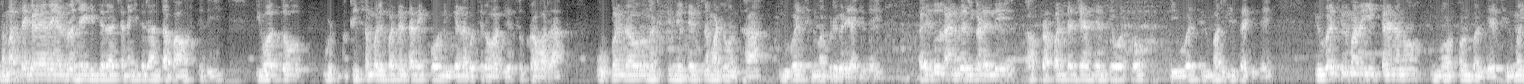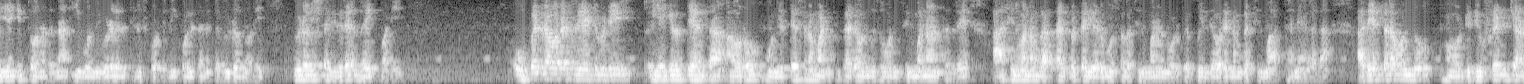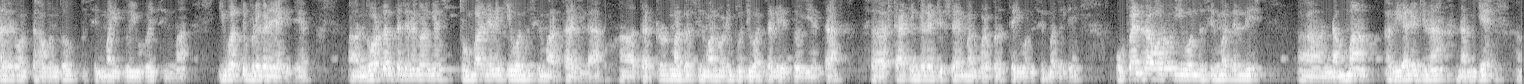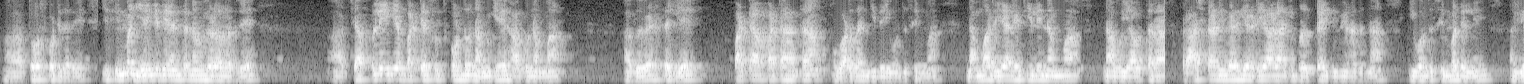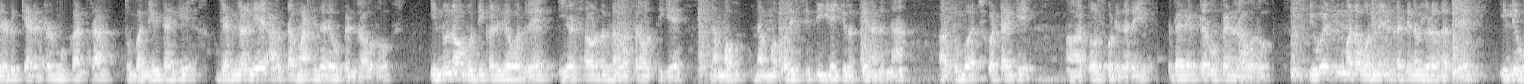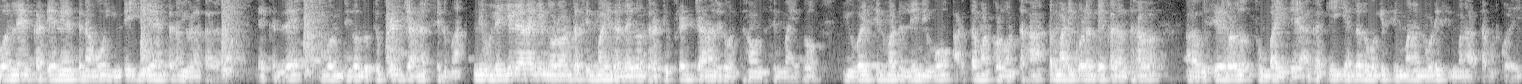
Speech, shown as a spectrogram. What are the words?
ನಮಸ್ತೆ ಗೆಳೆಯರೇ ಎಲ್ಲರೂ ಹೇಗಿದ್ದೀರಾ, ಚೆನ್ನಾಗಿದ್ದೀರಾ ಅಂತ ಭಾವಿಸ್ತೀನಿ. ಇವತ್ತು ಡಿಸೆಂಬರ್ ಇಪ್ಪತ್ತನೇ ತಾರೀಕು ನಿಮಗೆಲ್ಲ ಗೊತ್ತಿರೋ ಹಾಗೆ ಶುಕ್ರವಾರ ಉಪೇಂದ್ರ ಅವರು ನಟಿಸಿ ನಿರ್ದೇಶನ ಮಾಡಿರುವಂತಹ ಯು ಎಸ್ ಸಿನಿಮಾ ಬಿಡುಗಡೆಯಾಗಿದೆ. ಐದು ಲ್ಯಾಂಗ್ವೇಜ್ಗಳಲ್ಲಿ ಪ್ರಪಂಚದಾದ್ಯಂತ ಇವತ್ತು ಯು ಎಸ್ ಸಿನಿಮಾ ರಿಲೀಸ್ ಆಗಿದೆ. ಯು ಎಸ್ ಸಿನಿಮಾನ ಈಗ ತಾನೇ ನಾನು ನೋಡ್ಕೊಂಡು ಬಂದೆ. ಸಿನಿಮಾ ಹೇಗಿತ್ತು ಅನ್ನೋದನ್ನು ಈ ಒಂದು ವಿಡಿಯೋದಲ್ಲಿ ತಿಳಿಸ್ಕೊಡ್ತೀನಿ. ಕೊನೆ ತನಕ ವಿಡಿಯೋ ನೋಡಿ. ವಿಡಿಯೋ ಇಷ್ಟ ಆಗಿದ್ರೆ ಲೈಕ್ ಮಾಡಿ. ಉಪೇಂದ್ರ ಅವರ ಕ್ರಿಯೇಟಿವಿಟಿ ಹೇಗಿರುತ್ತೆ ಅಂತ ಅವರು ನಿರ್ದೇಶನ ಮಾಡುತ್ತಿದ್ದಾರೆ ಒಂದು ಒಂದು ಸಿನಿಮಾನ ಅಂತಂದರೆ, ಆ ಸಿನಿಮಾ ನಮ್ಗೆ ಅರ್ಥ ಆಗ್ಬೇಕಾದ್ರೆ ಎರಡು, ಮೂರು ಸಲ ಸಿನಿಮಾನ ನೋಡಬೇಕು. ಅವರೇ ನಮ್ಗೆ ಸಿನಿಮಾ ಅರ್ಥನೇ ಆಗಲ್ಲ. ಅದೇ ಥರ ಒಂದು ಡಿಫ್ರೆಂಟ್ ಜಾನರ್ ಇರುವಂತಹ ಒಂದು ಸಿನಿಮಾ ಇದು ಯು ಐ ಸಿನಿಮಾ. ಇವತ್ತು ಬಿಡುಗಡೆಯಾಗಿದೆ. ನೋಡಿದಂಥ ಜನಗಳಿಗೆ ತುಂಬ ಜನಕ್ಕೆ ಈ ಒಂದು ಸಿನಿಮಾ ಅರ್ಥ ಆಗಿಲ್ಲ. ದಟ್ಟರು ಮಾತ್ರ ಸಿನಿಮಾ ನೋಡಿ ಬುದ್ಧಿವಂತರಲ್ಲಿ ಎದ್ದೋಗಿ ಅಂತ ಸ್ಟಾರ್ಟಿಂಗಲ್ಲೇ ಡಿಸ್ಕ್ಲೈಮರ್ ಬರುತ್ತೆ ಈ ಒಂದು ಸಿನಿಮಾದಲ್ಲಿ. ಉಪೇಂದ್ರ ಅವರು ಈ ಒಂದು ಸಿನಿಮಾದಲ್ಲಿ ನಮ್ಮ ರಿಯಾಲಿಟಿನ ನಮಗೆ ತೋರಿಸ್ಕೊಟ್ಟಿದ್ದಾರೆ. ಈ ಸಿನಿಮಾ ಹೇಗಿದೆ ಅಂತ ನಾವು ಹೇಳೋದಾದರೆ ಚಪ್ಪಲಿಗೆ ಬಟ್ಟೆ ಸುತ್ತಕೊಂಡು ನಮಗೆ ಹಾಗೂ ನಮ್ಮ ವ್ಯವಸ್ಥೆಗೆ ಪಟ ಪಟ ಅಂತ ಒಡೆದಂಗಿದೆ ಈ ಒಂದು ಸಿನಿಮಾ. ನಮ್ಮ ರಿಯಾಲಿಟಿಲಿ ನಮ್ಮ, ನಾವು ಯಾವ ಥರ ರಾಜಕಾರಣಿಗಳಿಗೆ ಅಡಿಯಾಳಾಗಿ ಬದುಕ್ತಾ ಇದ್ದೀವಿ ಅನ್ನೋದನ್ನ ಈ ಒಂದು ಸಿನಿಮಾದಲ್ಲಿ ಎರಡು ಕ್ಯಾರೆಕ್ಟರ್ ಮುಖಾಂತರ ತುಂಬ ನೀಟಾಗಿ ಜನಗಳಿಗೆ ಅರ್ಥ ಮಾಡಿಸಿದ್ದಾರೆ ಉಪೇಂದ್ರ ಅವರು. ಇನ್ನೂ ನಾವು ಬುದ್ಧಿ ಕಳೆದೇ ಹೋದರೆ ಎರಡು ಸಾವಿರದ ನಲವತ್ತರ ಹೊತ್ತಿಗೆ ನಮ್ಮ ನಮ್ಮ ಪರಿಸ್ಥಿತಿ ಹೇಗಿರುತ್ತೆ ಅನ್ನೋದನ್ನು ತುಂಬ ಅಚ್ಚುಕಟ್ಟಾಗಿ ತೋರಿಸ್ಕೊಟ್ಟಿದ್ದಾರೆ ಡೈರೆಕ್ಟರ್ ಉಪೇಂದ್ರ ಅವರು. ಯು ಎಸ್ ಸಿನಿಮಾದ ಒನ್ಲೈನ್ ಕತೆ ನಾವು ಹೇಳೋದಾದರೆ, ಇಲ್ಲಿ ಒನ್ಲೈನ್ ಕಥೆನೇ ಅಂತ ನಾವು ಹಿಂದೆ ಇದೆ ಅಂತ ನಾವು ಹೇಳೋಕ್ಕಾಗಲ್ಲ. ಯಾಕಂದರೆ ಒಂದು ಇದೊಂದು ಡಿಫ್ರೆಂಟ್ ಜಾನರ್ ಸಿನಿಮಾ. ನೀವು ರೆಗ್ಯುಲರ್ ಆಗಿ ನೋಡುವಂತ ಸಿನಿಮಾ ಇದಲ್ಲ, ಇದೊಂಥರ ಡಿಫ್ರೆಂಟ್ ಜಾನರ್ ಇರುವಂತಹ ಒಂದು ಸಿನಿಮಾ ಇದು. ಯು ಸಿನಿಮಾದಲ್ಲಿ ನೀವು ಅರ್ಥ ಮಾಡ್ಕೊಳ್ಳುವಂತಹ, ಅರ್ಥ ಮಾಡಿಕೊಳ್ಳಬೇಕಾದಂತಹ ವಿಷಯಗಳು ತುಂಬ ಇದೆ. ಹಾಗಾಗಿ ಎಲ್ಲರೂ ಹೋಗಿ ಸಿನಿಮಾನ ನೋಡಿ ಸಿನಿಮಾನ ಅರ್ಥ ಮಾಡ್ಕೊಳ್ಳಿ.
